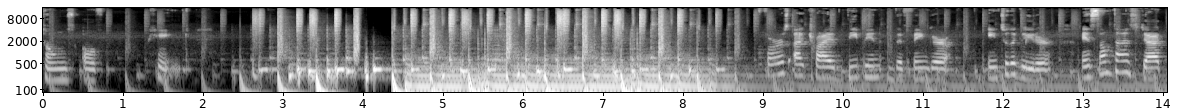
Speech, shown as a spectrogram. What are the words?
tones of pink. First I try dipping the finger into the glitter and sometimes that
